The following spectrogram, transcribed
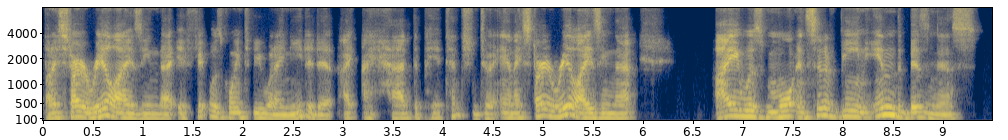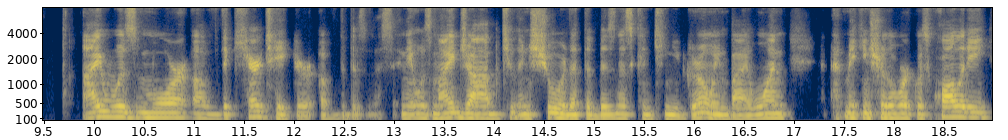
but I started realizing that if it was going to be what I needed it, I, I had to pay attention to it. And I started realizing that I was more, instead of being in the business, I was more of the caretaker of the business. And it was my job to ensure that the business continued growing by one, making sure the work was quality,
